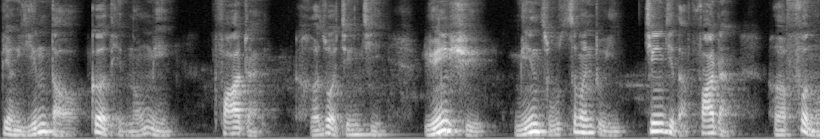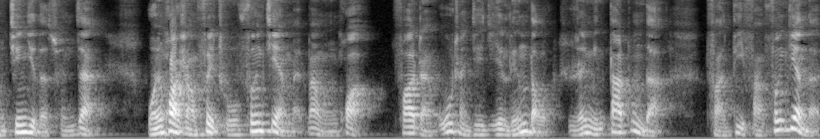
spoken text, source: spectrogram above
并引导个体农民发展合作经济，允许民族资本主义经济的发展和富农经济的存在。文化上废除封建买办文化，发展无产阶级领导人民大众的反帝反封建的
